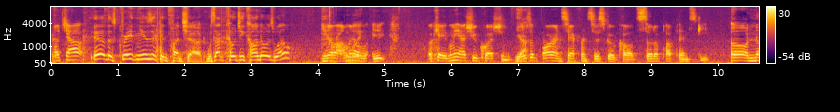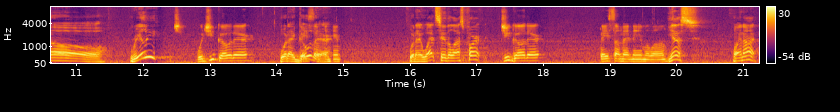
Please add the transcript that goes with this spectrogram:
Punch out. Yeah, there's great music in Punch Out. Was that Koji Kondo as well? You know, I'm gonna. Okay, let me ask you a question. Yeah. There's a bar in San Francisco called Soda Popinski. Oh no. Really? Would you go there? Would I go based on the there? Name- Would I what? Say the last part? Did you go there based on that name alone? Yes. Why not?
